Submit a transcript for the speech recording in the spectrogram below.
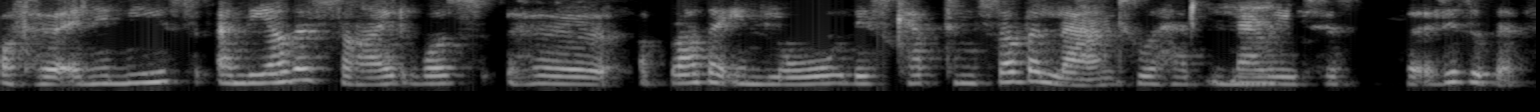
of her enemies, and the other side was her brother-in-law, this Captain Sutherland, who had married her sister Elizabeth.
